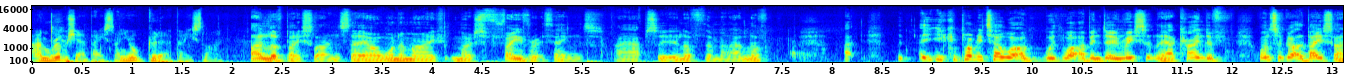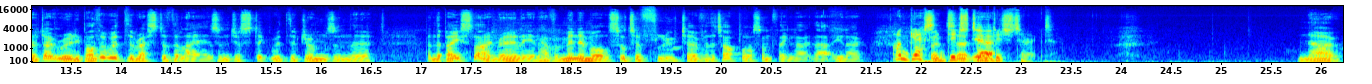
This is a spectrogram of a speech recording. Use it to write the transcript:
I'm rubbish at a bass line. You're good at a bass line. I love bass lines. They are one of my most favourite things. I absolutely love them, and I love. I, you can probably tell what I, with what I've been doing recently. I kind of once I've got the bass line, I don't really bother with the rest of the layers and just stick with the drums and the and the bass line really, and have a minimal sort of flute over the top or something like that. You know, I'm guessing But, uh, yeah. Digitakt. no,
